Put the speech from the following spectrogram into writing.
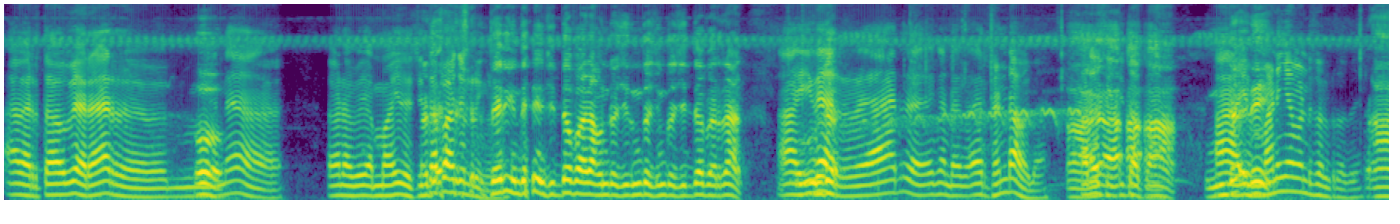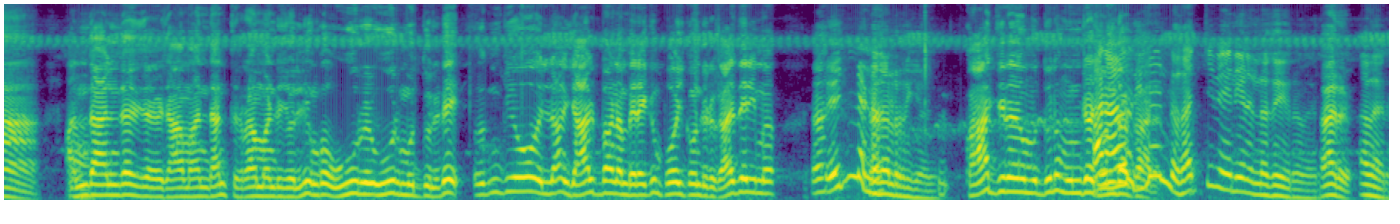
அவர் தவிர சித்தப்பா தெரியும் தெரியும். சித்தப்பா அவன் இந்த இந்த சித்தப்பா. இவர் சொல்றது. அந்த ஆளுந்த சாமான் தான் திறமண்டு சொல்லி உங்க ஊர் ஊர் முத்துலுடே எங்கேயோ எல்லாம் யாழ்ப்பாணம் வரைக்கும் போய் கொண்டு இருக்கு அது தெரியுமா? ஆ? என்னென்ன? சொல்றீங்க காஞ்சிரக முத்துல முஞ்ச ஆனா அவர் சொந்தக்கார இல்ல, இல்ல சச்சி வேலையில இல்ல செய்யறவர் யாரு? அவர்.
